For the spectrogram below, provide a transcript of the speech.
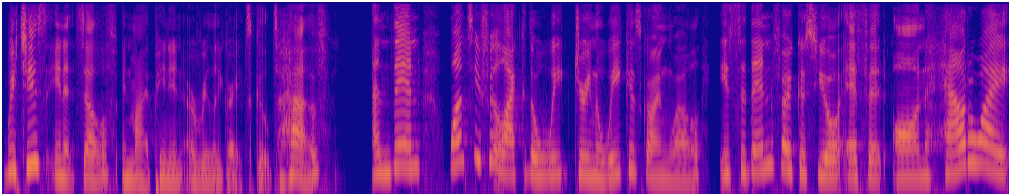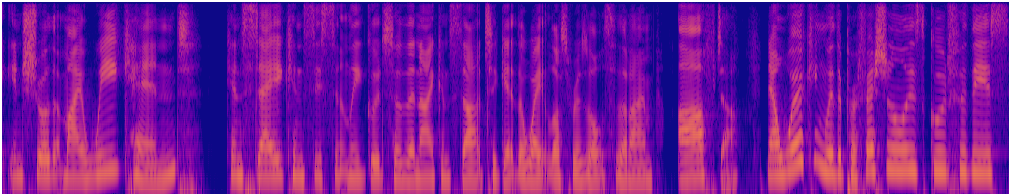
which is in itself, in my opinion, a really great skill to have. And then once you feel like the week during the week is going well, is to then focus your effort on how do I ensure that my weekend can stay consistently good so then I can start to get the weight loss results that I'm after. Now, working with a professional is good for this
